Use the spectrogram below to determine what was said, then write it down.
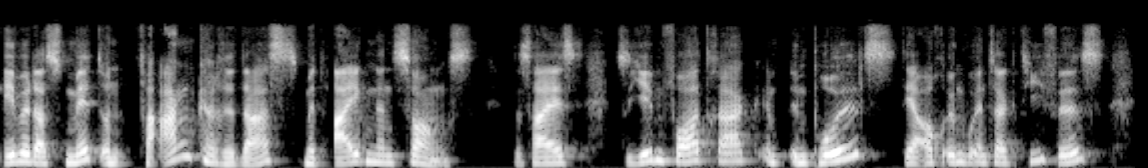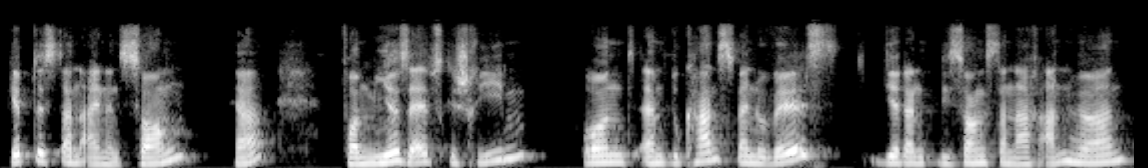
gebe das mit und verankere das mit eigenen Songs. Das heißt, zu jedem Vortrag im Impuls, der auch irgendwo interaktiv ist, gibt es dann einen Song, ja, von mir selbst geschrieben. Und ähm, du kannst, wenn du willst, dir dann die Songs danach anhören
